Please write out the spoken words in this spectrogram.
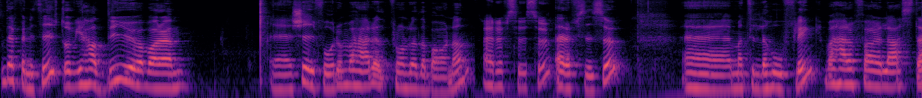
Definitivt och vi hade ju våra eh, tjejforum var här från Rädda Barnen, RF SISU. RF SISU. Eh, Matilda Hofling var här och föreläste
